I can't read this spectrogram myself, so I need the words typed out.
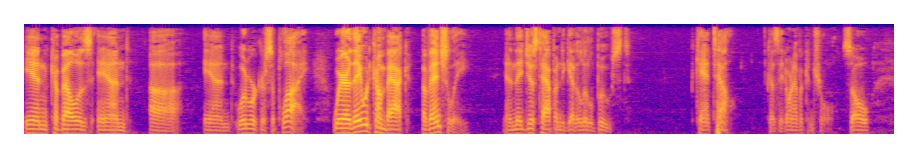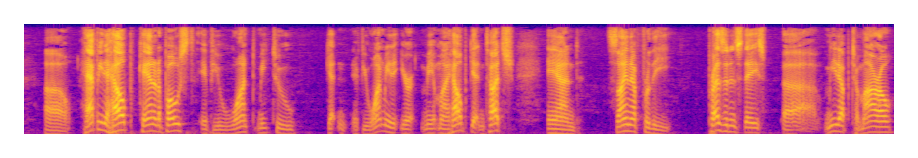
in Cabela's and uh, and Woodworker Supply, where they would come back eventually and they just happen to get a little boost. Can't tell because they don't have a control. So uh, happy to help Canada Post. If you want me to get, in, if you want me to, your me, my help, get in touch and sign up for the President's Day uh, meetup tomorrow.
